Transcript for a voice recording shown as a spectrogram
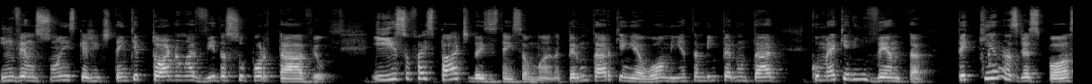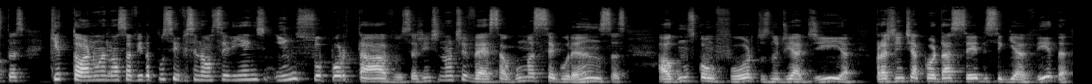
invenções que a gente tem que tornam a vida suportável. E isso faz parte da existência humana. Perguntar quem é o homem é também perguntar como é que ele inventa pequenas respostas que tornam a nossa vida possível, senão seria insuportável. Se a gente não tivesse algumas seguranças, alguns confortos no dia a dia, para a gente acordar cedo e seguir a vida,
